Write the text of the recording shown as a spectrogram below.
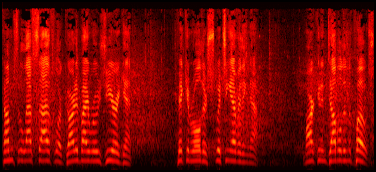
Comes to the left side of the floor, guarded by Rozier again. Pick and roll, they're switching everything now. Markkinen doubled in the post.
